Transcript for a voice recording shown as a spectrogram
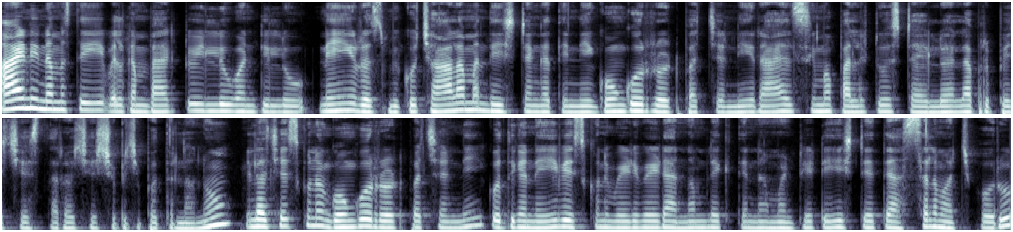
హాయ్ అండి నమస్తే. వెల్కమ్ బ్యాక్ టు ఇల్లు వంటిల్లు. నేను రశ్మికు చాలామంది ఇష్టంగా తిని గోంగూర రోడ్ పచ్చడిని రాయలసీమ పల్లెటూరు స్టైల్లో ఎలా ప్రిపేర్ చేస్తారో చేసి చూపించిపోతున్నాను ఇలా చేసుకున్న గోంగూర రోడ్ పచ్చడిని కొద్దిగా నెయ్యి వేసుకుని వేడివేడి అన్నంలోకి తిన్నామంటే టేస్ట్ అయితే అస్సలు మర్చిపోరు.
